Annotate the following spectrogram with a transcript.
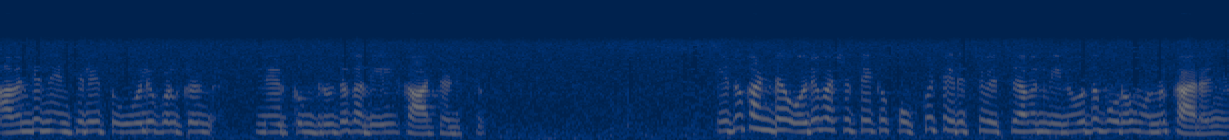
അവന്റെ നെഞ്ചിലെ തൂവലുകൾക്ക് നേർക്കും ദ്രുതഗതിയിൽ കാറ്റടിച്ചു. ഇത് കണ്ട് ഒരു വശത്തേക്ക് കൊക്കു ചെരിച്ചു വെച്ച് അവൻ വിനോദപൂർവം ഒന്ന് കരഞ്ഞു.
